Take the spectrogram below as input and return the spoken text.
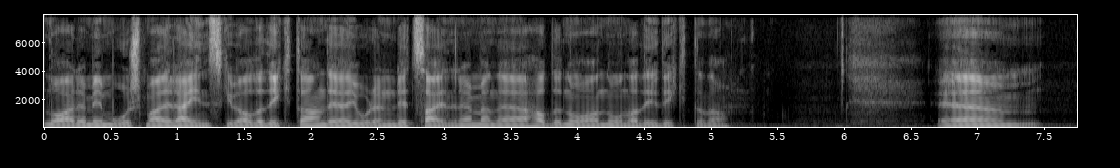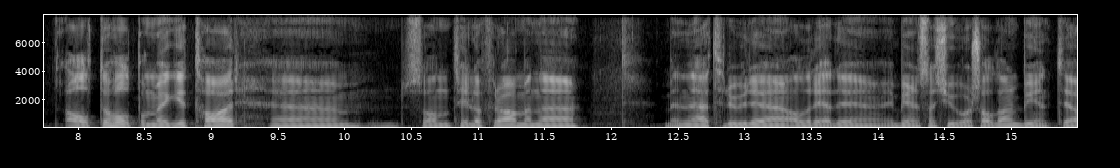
nå er det min mor som har reinskrevet alle dikta, det gjorde hun litt seinere, men jeg hadde noe, noen av de diktene da. Eh, alltid holdt på med gitar, eh, sånn til og fra, men, eh, men jeg tror jeg allerede i, begynnelsen av 20-årsalderen begynte jeg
